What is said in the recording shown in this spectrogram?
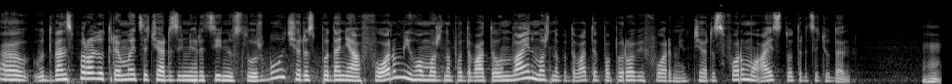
Е, Advance пароль отримується через імміграційну службу, через подання форм. Його можна подавати онлайн, можна подавати в паперовій формі через форму I-131. Мгм.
